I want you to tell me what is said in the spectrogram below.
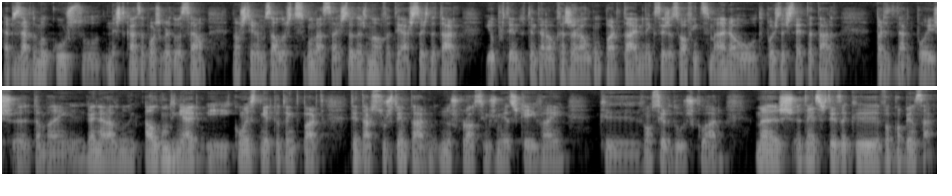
apesar do meu curso, neste caso a pós-graduação, nós termos aulas de segunda a sexta das nove até às seis da tarde, eu pretendo tentar arranjar algum part-time, nem que seja só ao fim de semana ou depois das sete da tarde, para tentar depois uh, também ganhar algum, algum dinheiro e com esse dinheiro que eu tenho de parte tentar sustentar-me nos próximos meses que aí vêm, que vão ser duros, claro, mas tenho a certeza que vão compensar.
